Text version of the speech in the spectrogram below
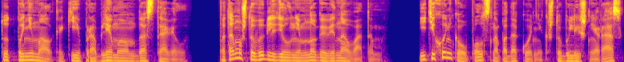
тот понимал, какие проблемы он доставил, потому что выглядел немного виноватым. И тихонько уполз на подоконник, чтобы лишний раз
